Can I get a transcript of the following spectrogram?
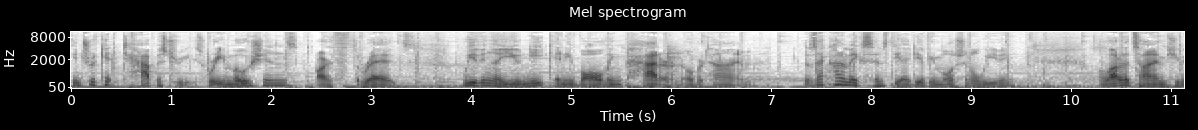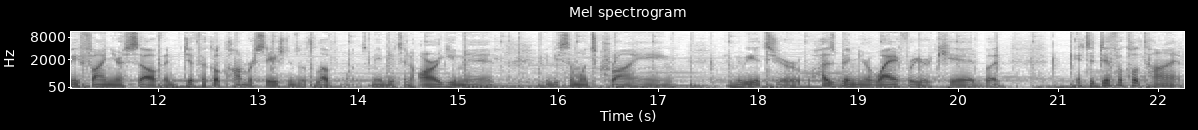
intricate tapestries where emotions are threads, weaving a unique and evolving pattern over time. Does that kind of make sense, the idea of emotional weaving? A lot of the times you may find yourself in difficult conversations with loved ones. Maybe it's an argument, maybe someone's crying, maybe it's your husband, your wife, or your kid, but it's a difficult time,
